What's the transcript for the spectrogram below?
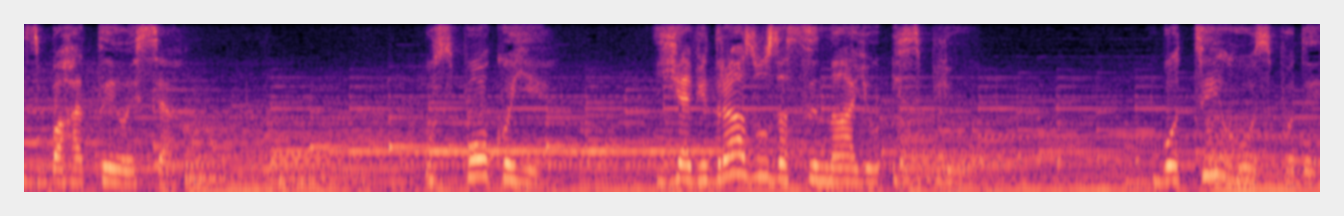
збагатилися. У спокої я відразу засинаю і сплю. Бо ти, Господи,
